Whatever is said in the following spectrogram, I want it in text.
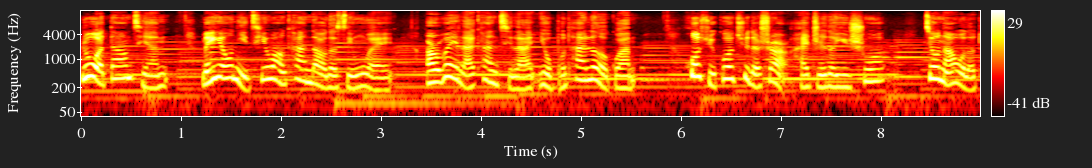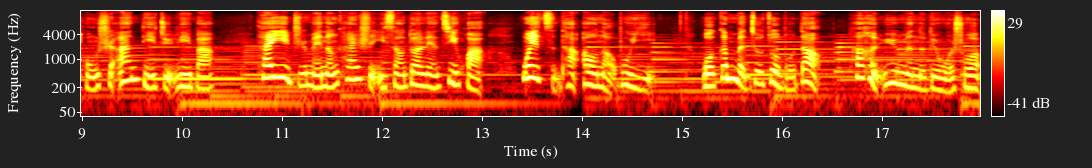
如果当前没有你期望看到的行为，而未来看起来又不太乐观，或许过去的事儿还值得一说。就拿我的同事安迪举例吧，他一直没能开始一项锻炼计划，为此他懊恼不已。我根本就做不到。他很郁闷地对我说：“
